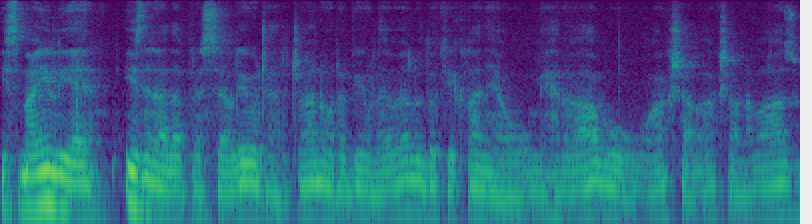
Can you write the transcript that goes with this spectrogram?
Ismail je iznenada preselio u Džarđanu, rabiju levelu, dok je klanjao u mihrabu, u akšav, akšav namazu,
